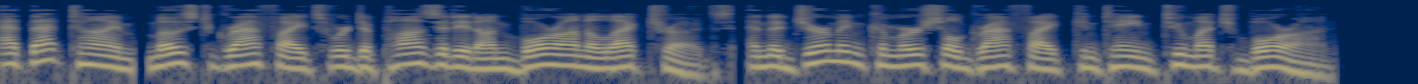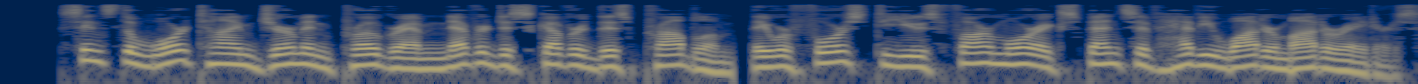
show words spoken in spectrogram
At that time, most graphites were deposited on boron electrodes, and the German commercial graphite contained too much boron. Since the wartime German program never discovered this problem, they were forced to use far more expensive heavy water moderators.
